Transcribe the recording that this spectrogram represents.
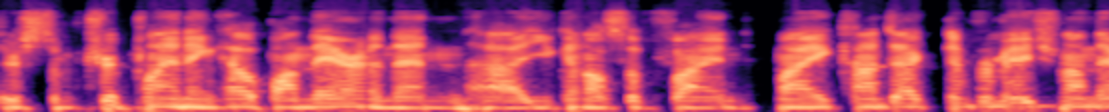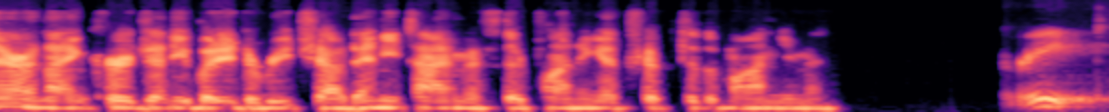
There's some trip planning help on there, and then uh, you can also find my contact information on there. And I encourage anybody to reach out anytime if they're planning a trip to the monument. Great.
